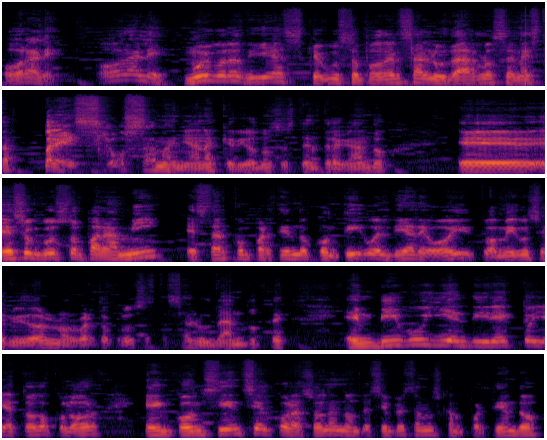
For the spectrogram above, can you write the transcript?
Órale, órale. Muy buenos días. Qué gusto poder saludarlos en esta preciosa mañana que Dios nos está entregando. Eh, es un gusto para mí estar compartiendo contigo el día de hoy. Tu amigo y servidor Norberto Cruz está saludándote en vivo y en directo y a todo color, en conciencia el corazón, en donde siempre estamos compartiendo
